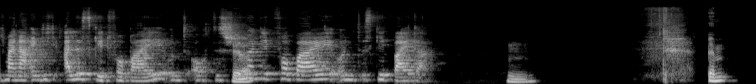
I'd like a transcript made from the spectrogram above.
Ich meine, eigentlich alles geht vorbei und auch das Schimmer ja. geht vorbei und es geht weiter. Mhm. Ähm,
